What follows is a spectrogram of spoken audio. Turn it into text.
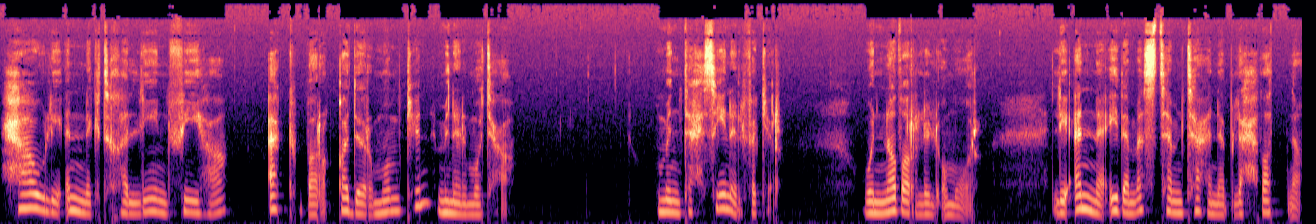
حاولي أنك تخلين فيها أكبر قدر ممكن من المتعة. ومن تحسين الفكر والنظر للأمور. لأن إذا ما استمتعنا بلحظتنا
